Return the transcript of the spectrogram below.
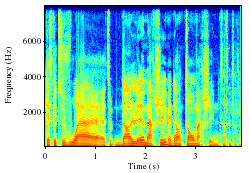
Qu'est-ce que tu vois dans le marché, mais dans ton marché, d'une certaine façon?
